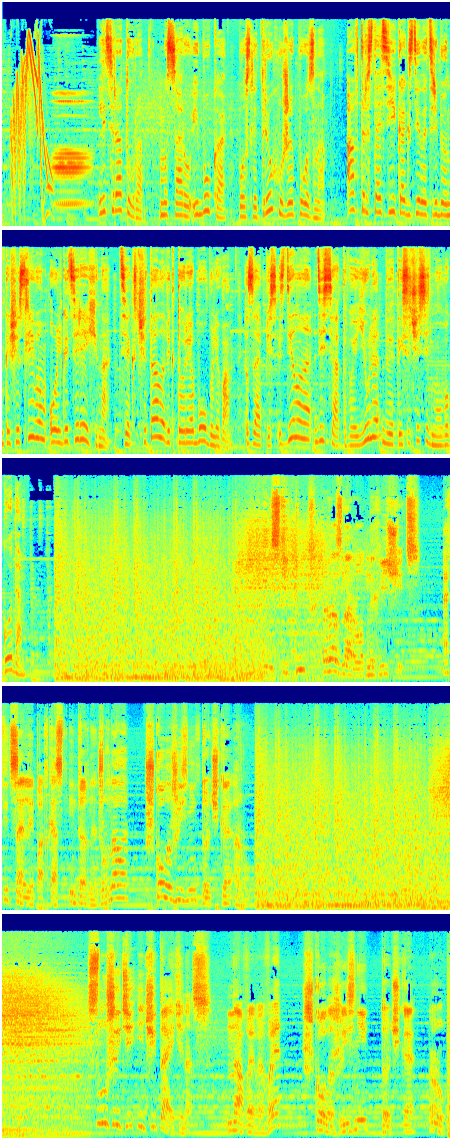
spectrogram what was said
Литература. Массару и Бука. После трех уже поздно. Автор статьи «Как сделать ребенка счастливым» Ольга Терехина. Текст читала Виктория Боболева. Запись сделана 10 июля 2007 года. Институт разнородных вещиц. Официальный подкаст интернет-журнала школа жизни .ру. Слушайте и читайте нас на www.школажизни.ру.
